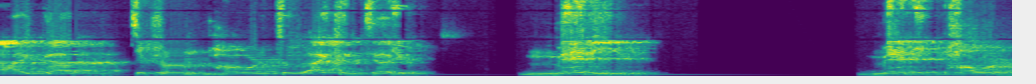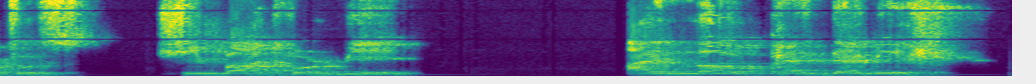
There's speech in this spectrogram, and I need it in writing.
I got different power tools. I can tell you many, many power tools she bought for me. I love pandemic.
